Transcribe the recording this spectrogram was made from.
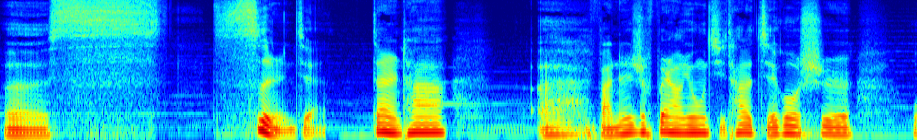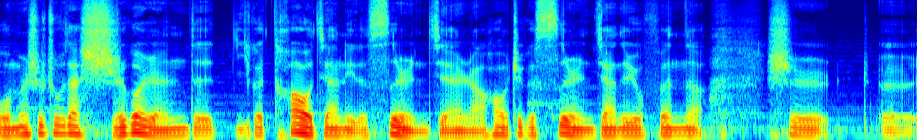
呃四四人间，但是它呃反正是非常拥挤。它的结构是我们是住在十个人的一个套间里的四人间，然后这个四人间的又分的是呃。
